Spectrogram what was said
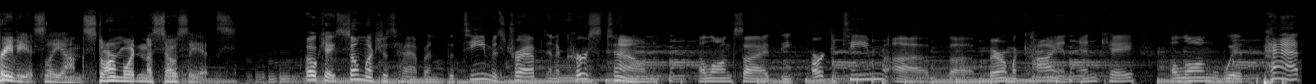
Previously on Stormwood and Associates. Okay, so much has happened. The team is trapped in a cursed town alongside the ARC team of uh, Barrow Mackay and NK, along with Pat,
